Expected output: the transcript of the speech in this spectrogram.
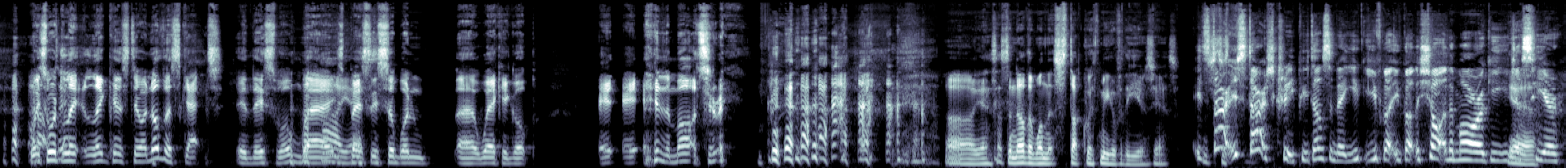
which would li- link us to another sketch in this one, where it's Yes. basically someone uh, waking up in, in the mortuary. Oh yes, that's another one that's stuck with me over the years. Yes. it starts it starts creepy, doesn't it? You, you've got you've got the shot of the morgue. You just hear.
